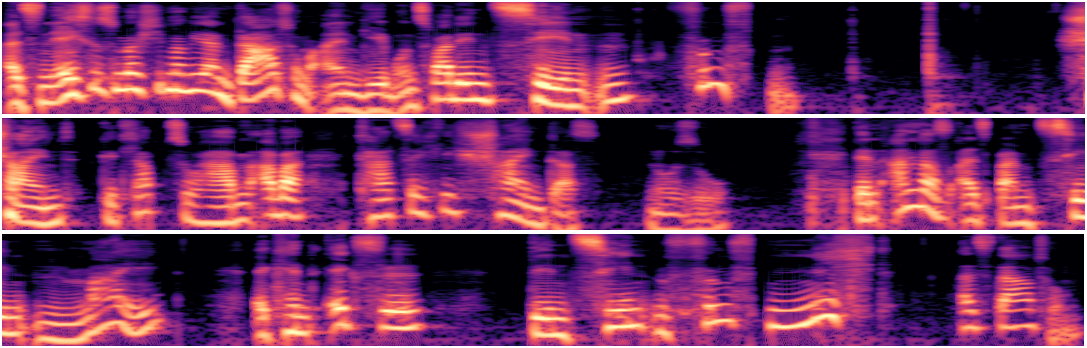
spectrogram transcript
Als nächstes möchte ich mal wieder ein Datum eingeben, und zwar den 10.05. Scheint geklappt zu haben, aber tatsächlich scheint das nur so. Denn anders als beim 10. Mai erkennt Excel den 10.05. nicht als Datum.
